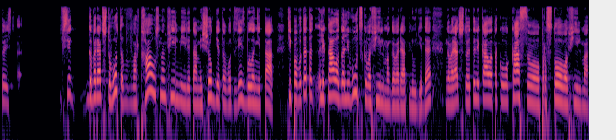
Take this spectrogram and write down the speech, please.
То есть э, все говорят, что вот в артхаусном фильме или там еще где-то вот здесь было не так. Типа вот это лекало голливудского фильма, говорят люди, да? Говорят, что это лекало такого кассового, простого фильма.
